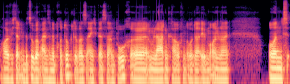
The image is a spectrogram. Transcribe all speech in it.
häufig dann in Bezug auf einzelne Produkte, was ist eigentlich besser, ein Buch äh, im Laden kaufen oder eben online. Und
